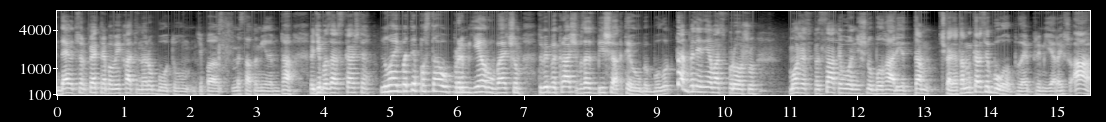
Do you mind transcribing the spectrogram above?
9.45 треба виїхати на роботу. Типа, ми з татом їдемо. Та. Ви типу зараз скажете, ну а якби ти поставив прем'єру вечором, тобі би краще, бо зараз більше активу би було. Та блін, я вас прошу. Може списати вон нічну Болгарії. Там, чекайте, там якраз і було прем'єра. і що- А,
